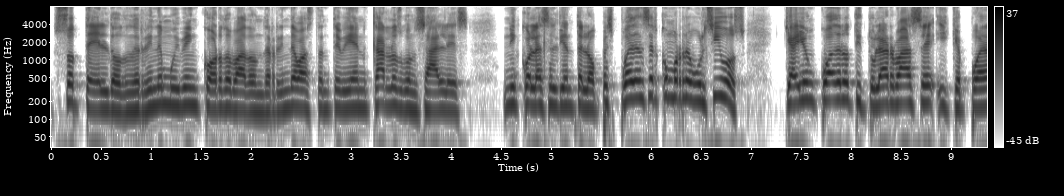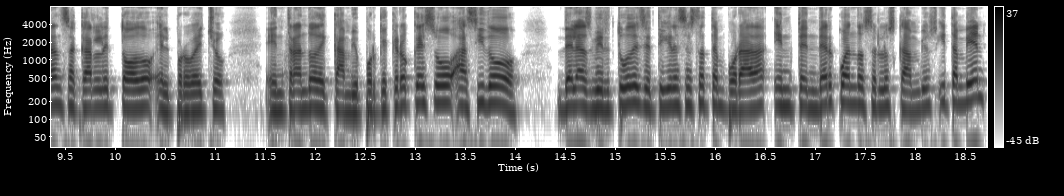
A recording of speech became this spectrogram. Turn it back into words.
Soteldo, donde rinde muy bien Córdoba, donde rinde bastante bien Carlos González, Nicolás El Diente López, pueden ser como revulsivos, que haya un cuadro titular base y que puedan sacarle todo el provecho entrando de cambio, porque creo que eso ha sido de las virtudes de Tigres esta temporada, entender cuándo hacer los cambios y también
